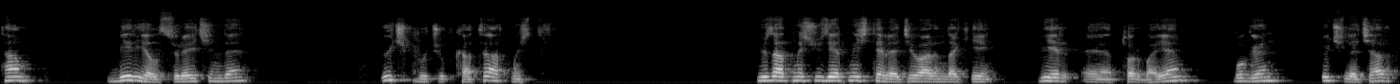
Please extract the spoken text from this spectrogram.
Tam bir yıl süre içinde üç buçuk katı artmıştır. 160-170 TL civarındaki bir e, torba yem bugün 3 ile çarp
